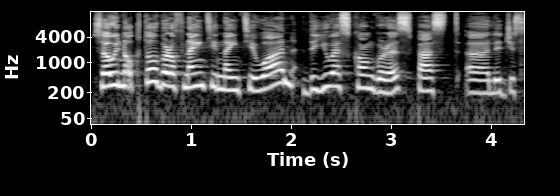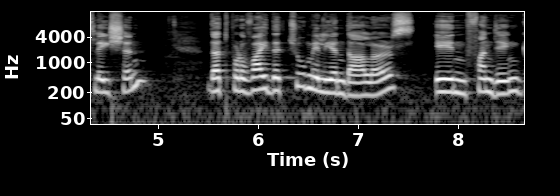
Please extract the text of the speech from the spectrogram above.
So in October of 1991, the US Congress passed uh, legislation that provided $2 million in funding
